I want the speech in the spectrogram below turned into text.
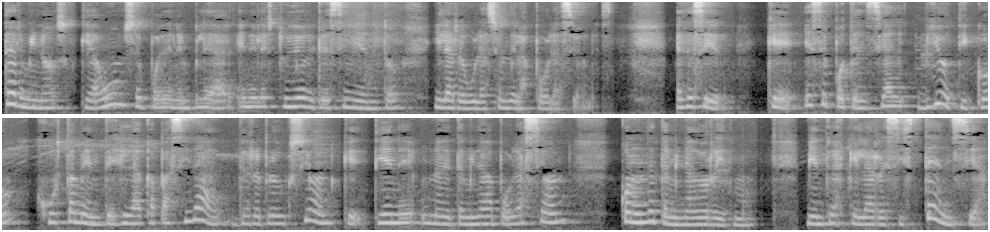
términos que aún se pueden emplear en el estudio del crecimiento y la regulación de las poblaciones. Es decir, que ese potencial biótico justamente es la capacidad de reproducción que tiene una determinada población con un determinado ritmo, mientras que la resistencia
